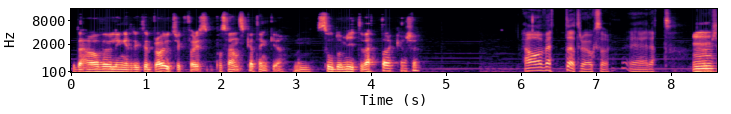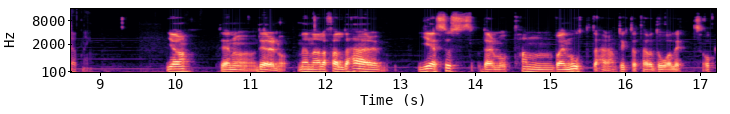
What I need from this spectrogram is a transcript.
Det här har vi väl inget riktigt bra uttryck för på svenska, tänker jag. Men sodomitvättar kanske? Ja, vette tror jag också är rätt Mm. översättning. Ja, det är, nog, det är det nog. Men i alla fall det här... Jesus däremot, han var emot det här. Han tyckte att det här var dåligt. Och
